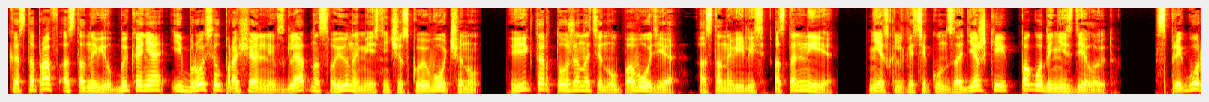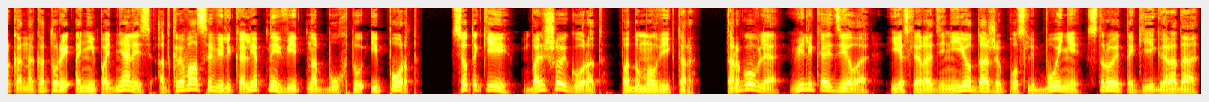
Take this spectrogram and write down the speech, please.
Костоправ остановил быконя и бросил прощальный взгляд на свою наместническую вотчину. Виктор тоже натянул поводья, остановились остальные. Несколько секунд задержки погоды не сделают. С пригорка, на который они поднялись, открывался великолепный вид на бухту и порт. Все-таки большой город, подумал Виктор. Торговля – великое дело, если ради нее даже после бойни строят такие города.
